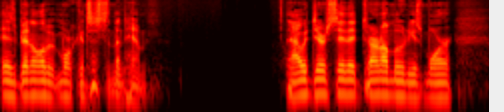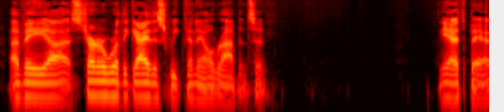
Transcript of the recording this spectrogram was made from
has been a little bit more consistent than him. I would dare say that Darnell Mooney is more of a uh, starter worthy guy this week than Al Robinson. Yeah, it's bad.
